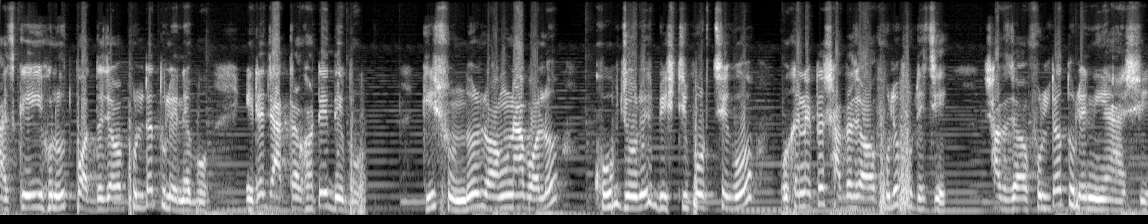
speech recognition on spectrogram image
আজকে এই হলুদ পদ্ম জবা ফুলটা তুলে নেব। এটা যাত্রা ঘটে দেব। কি সুন্দর রং না বলো? খুব জোরে বৃষ্টি পড়ছে গো। ওখানে একটা সাদা জবা ফুলও ফুটেছে। সাদা জবা ফুলটাও তুলে নিয়ে আসি।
